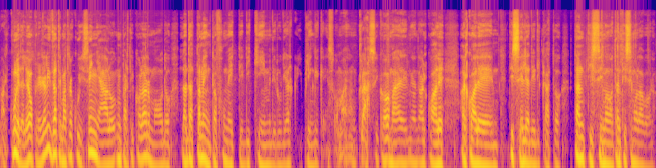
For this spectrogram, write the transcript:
alcune delle opere realizzate, ma tra cui segnalo in particolar modo l'adattamento a fumetti di Kim di Rudyard Kipling, che insomma è un classico, ma è- al, quale, al quale Tisselli ha dedicato tantissimo, tantissimo lavoro.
